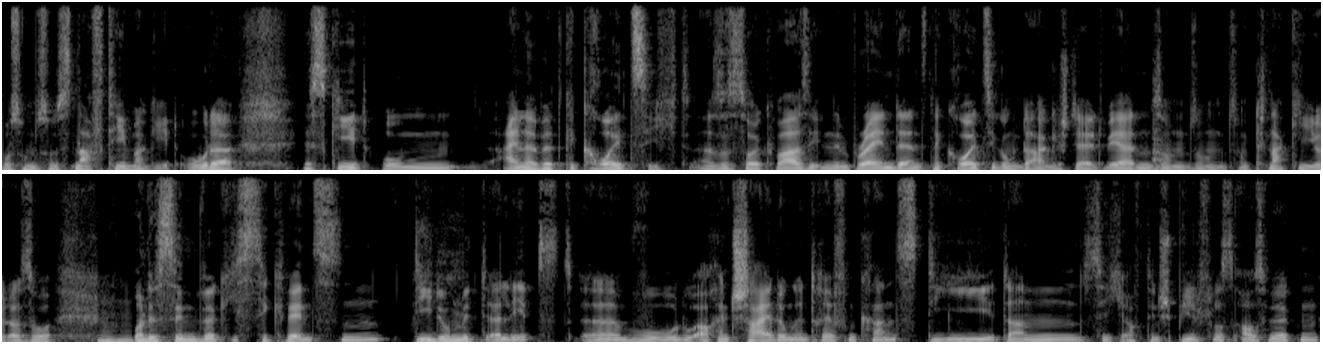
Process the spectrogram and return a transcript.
wo es um so ein Snuff-Thema geht. Oder es geht um, einer wird gekreuzigt. Also es soll quasi in dem Braindance eine Kreuzigung dargestellt werden, so ein, so ein, so ein Knacki oder so. Mhm. Und es sind wirklich Sequenzen, die du miterlebst, äh, wo du auch Entscheidungen treffen kannst, die dann sich auf den Spielfluss auswirken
